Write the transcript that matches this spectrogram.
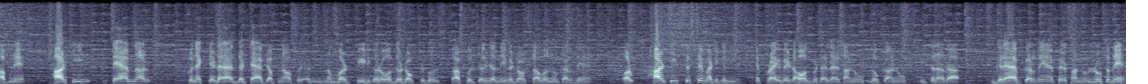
ਆਪਣੇ ਹਰ ਚੀਜ਼ ਟੈਬ ਨਾਲ ਕਨੈਕਟਡ ਹੈ ਇੱਧਰ ਟੈਬ 'ਚ ਆਪਣਾ ਨੰਬਰ ਫੀਡ ਕਰੋ ਉੱਧਰ ਡਾਕਟਰ ਕੋਲ ਸਾਹਿਬ ਕੋਲ ਚਲ ਜਾਂਦੀ, ਫਿਰ ਡਾਕਟਰ ਸਾਹਿਬ ਉਹਨੂੰ ਕਰਦੇ ਹੈ ਔਰ ਹਰ ਚੀਜ਼ ਸਿਸਟਮੈਟਿਕਲੀ ਹੈ। ਇਹ ਪ੍ਰਾਈਵੇਟ ਹਸਪੀਟਲ ਹੈ, ਸਾਨੂੰ ਲੋਕਾਂ ਨੂੰ ਇਸ ਤਰ੍ਹਾਂ ਦਾ ਗ੍ਰੈਬ ਕਰਦੇ ਆ, ਫਿਰ ਸਾਨੂੰ ਲੁੱਟਦੇ ਆ।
